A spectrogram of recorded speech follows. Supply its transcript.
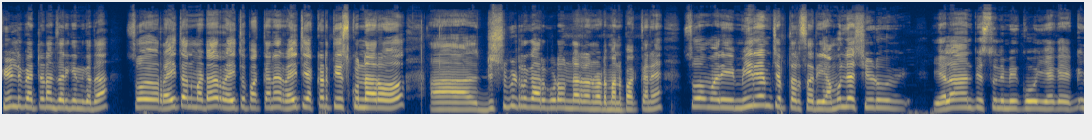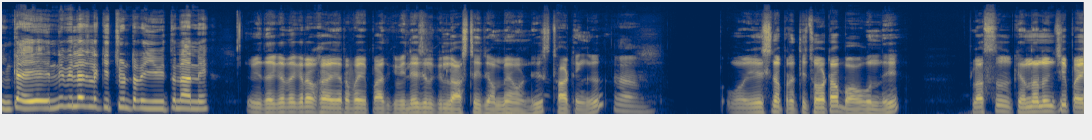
ఫీల్డ్ పెట్టడం జరిగింది కదా. సో రైతు అనమాట రైతు పక్కనే రైతు ఎక్కడ తీసుకున్నారో డిస్ట్రిబ్యూటర్ గారు కూడా ఉన్నారనమాట మన పక్కనే. సో మరి మీరేం చెప్తారు సార్? ఈ అమూల్య సీడు ఎలా అనిపిస్తుంది మీకు? ఇంకా ఎన్ని విలేజ్లకు ఇచ్చి ఉంటారు ఈ విత్తనాన్ని? ఈ దగ్గర దగ్గర ఒక ఇరవై పాతిక విలేజ్లకి లాస్ట్ ఇయర్ అమ్మామండి స్టార్టింగ్ వేసిన ప్రతి చోట బాగుంది. ప్లస్ కింద నుంచి పై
